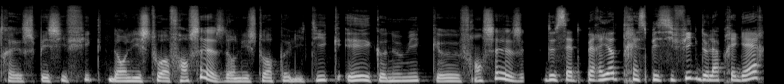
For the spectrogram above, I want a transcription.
très spécifique dans l'histoire française, dans l'histoire politique et économique française. De cette période très spécifique de l'après-guerre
